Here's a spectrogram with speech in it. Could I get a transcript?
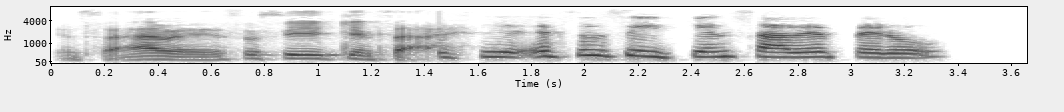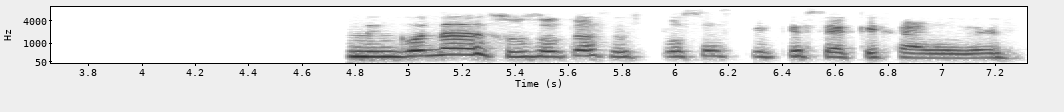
¿Quién sabe? Eso sí, quién sabe. Sí, eso sí, quién sabe, pero ninguna de sus otras esposas creo que se ha quejado de él.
